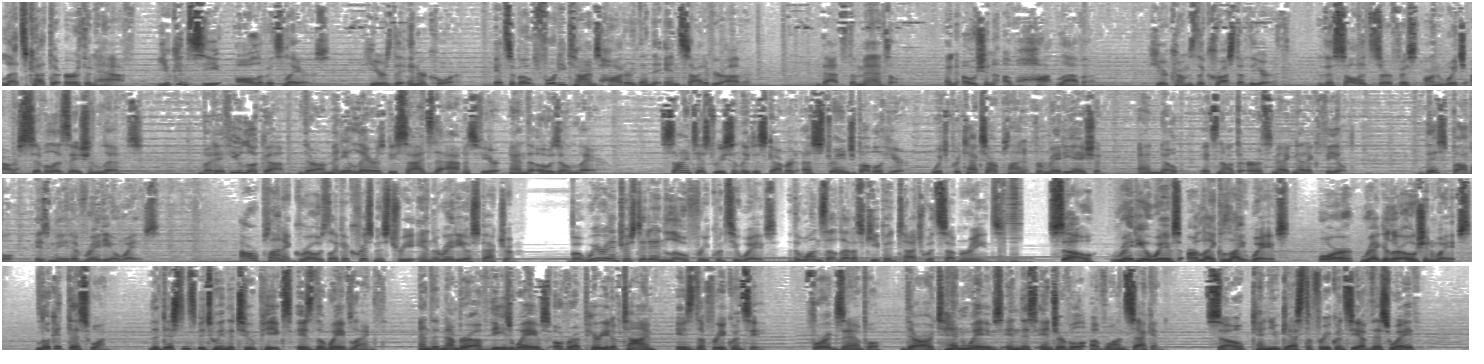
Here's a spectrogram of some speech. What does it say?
Let's cut the Earth in half. You can see all of its layers. Here's the inner core. It's about 40 times hotter than the inside of your oven. That's the mantle, an ocean of hot lava. Here comes the crust of the Earth, the solid surface on which our civilization lives. But if you look up, there are many layers besides the atmosphere and the ozone layer. Scientists recently discovered a strange bubble here, which protects our planet from radiation. And nope, it's not the Earth's magnetic field. This bubble is made of radio waves. Our planet grows like a Christmas tree in the radio spectrum. But we're interested in low frequency waves, the ones that let us keep in touch with submarines. So, radio waves are like light waves, or regular ocean waves. Look at this one. The distance between the two peaks is the wavelength and the number of these waves over a period of time is the frequency. For example, there are 10 waves in this interval of 1 second. So, can you guess the frequency of this wave?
